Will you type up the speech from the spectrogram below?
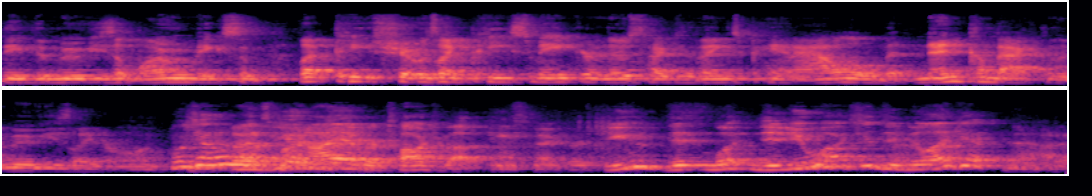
Leave the movies alone. Make some let pe- shows like Peacemaker and those types of things pan out a little bit, and then come back to the movies later on. Well, I don't That's if you and I ever talked about Peacemaker. Do you? Did what? Did you watch it? Did you like it? No, I never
